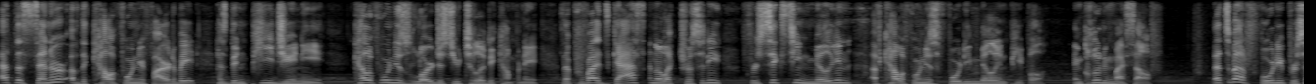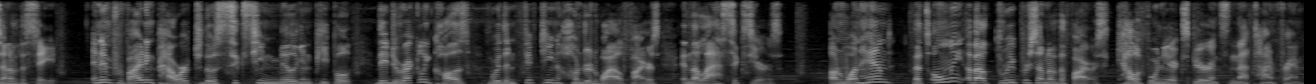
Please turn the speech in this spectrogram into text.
At the center of the California fire debate has been PG&E, California's largest utility company that provides gas and electricity for 16 million of California's 40 million people, including myself. That's about 40% of the state. And in providing power to those 16 million people, they directly caused more than 1,500 wildfires in the last six years. On one hand, that's only about 3% of the fires California experienced in that time frame.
